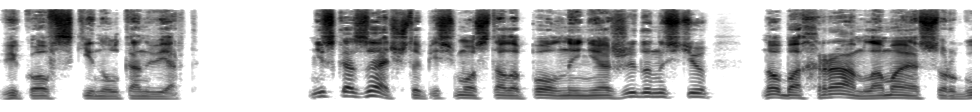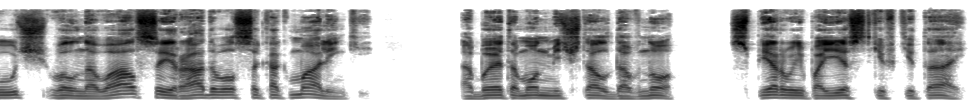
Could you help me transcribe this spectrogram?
Виков скинул конверт. Не сказать, что письмо стало полной неожиданностью, но Бахрам, ломая сургуч, волновался и радовался, как маленький. Об этом он мечтал давно, с первой поездки в Китай,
